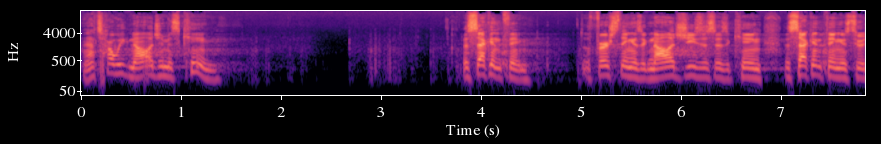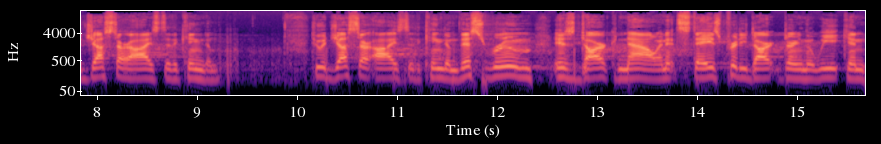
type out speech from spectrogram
And that's how we acknowledge Him as King. The second thing, the first thing is acknowledge Jesus as a king. The second thing is to adjust our eyes to the kingdom. To adjust our eyes to the kingdom. This room is dark now, and it stays pretty dark during the week. And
